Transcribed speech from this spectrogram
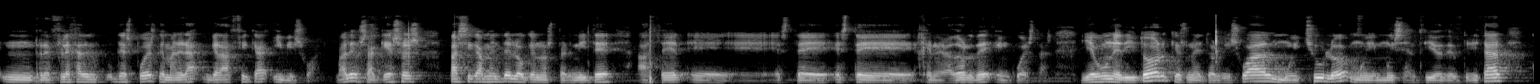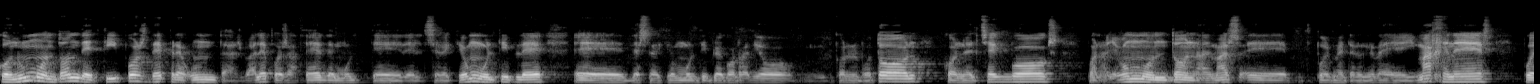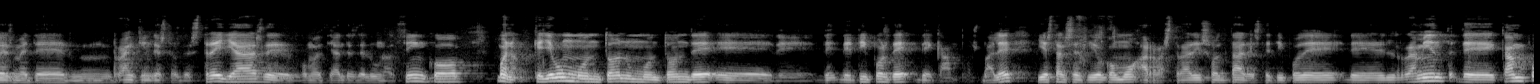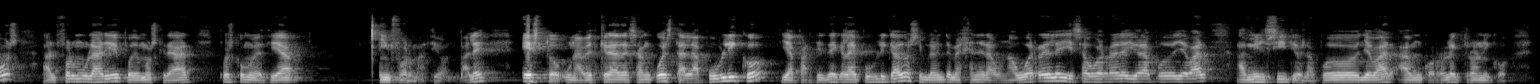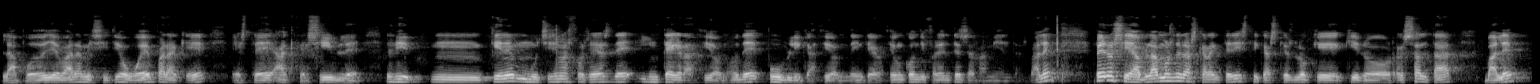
Mm, refleja después de manera gráfica y visual, ¿vale? O sea que eso es básicamente lo que nos permite hacer eh, este, este generador de encuestas. Lleva un editor que es un editor visual muy chulo, muy, muy sencillo de utilizar, con un montón de tipos de preguntas, ¿vale? Puedes hacer de, selección múltiple, eh, de selección múltiple con radio, con el botón, con el checkbox, bueno, lleva un montón. Además, eh, puedes meter imágenes, puedes meter ranking de estos de estrellas, de, como decía antes, del 1 al 5. Bueno, que lleva un montón, un montón de, eh, tipos de, campos, ¿vale? Y es tan sencillo como arrastrar y soltar este tipo de, herramientas, de campos al formulario y podemos crear, pues como decía, información, ¿vale? Esto, una vez creada esa encuesta, la publico y a partir de que la he publicado simplemente me genera una URL y esa URL yo la puedo llevar a mil sitios, la puedo llevar a un correo electrónico, la puedo llevar a mi sitio web para que esté accesible. Es decir, mm, tiene muchísimas posibilidades de integración o de publicación, de integración con diferentes herramientas, ¿vale? Pero si hablamos de las características, que es lo que quiero resaltar, ¿vale?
